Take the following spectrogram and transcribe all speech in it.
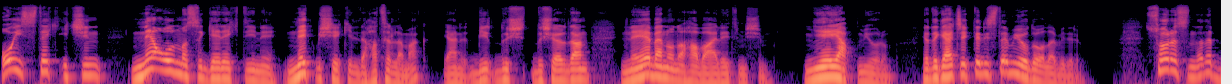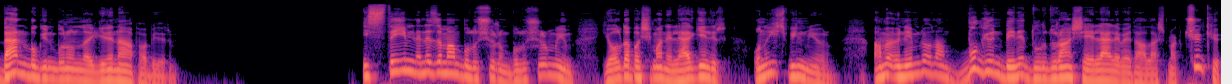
o istek için ne olması gerektiğini net bir şekilde hatırlamak. Yani bir dış dışarıdan neye ben onu havale etmişim? Niye yapmıyorum? Ya da gerçekten istemiyor da olabilirim. Sonrasında da ben bugün bununla ilgili ne yapabilirim? İsteğimle ne zaman buluşurum? Buluşur muyum? Yolda başıma neler gelir? Onu hiç bilmiyorum. Ama önemli olan bugün beni durduran şeylerle vedalaşmak. Çünkü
